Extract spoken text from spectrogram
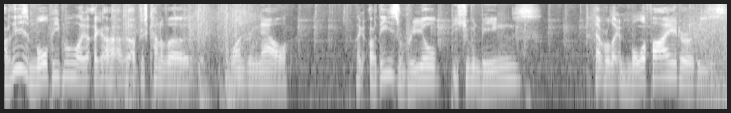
Are these mole people? Like, I, I'm just kind of uh, wondering now. Like, are these real human beings that were like mollified, or are these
